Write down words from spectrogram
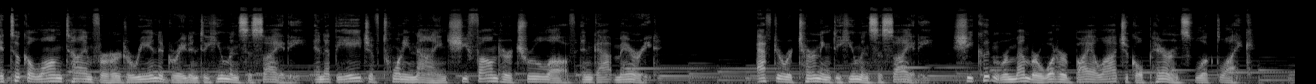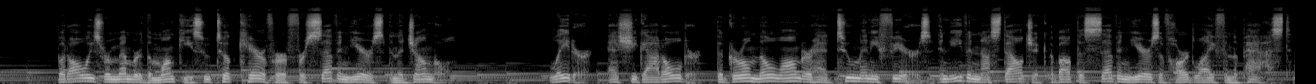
It took a long time for her to reintegrate into human society and at the age of 29 she found her true love and got married. After returning to human society, she couldn't remember what her biological parents looked like. But always remembered the monkeys who took care of her for seven years in the jungle. Later, as she got older, the girl no longer had too many fears and even nostalgic about the seven years of hard life in the past.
